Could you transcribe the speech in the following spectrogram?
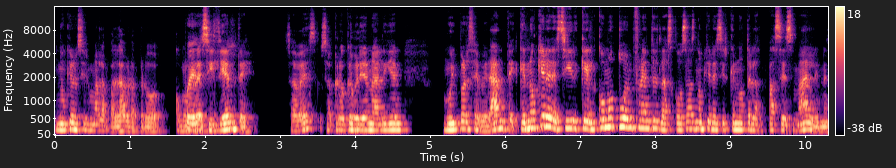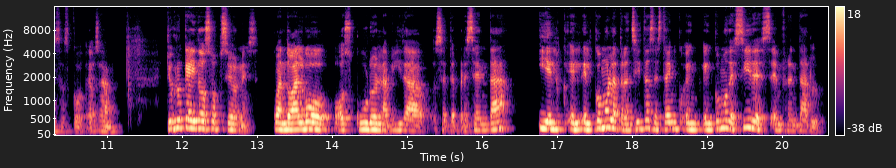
no quiero decir mala palabra, pero como Pues- resiliente, ¿sabes? O sea, creo que verían a alguien muy perseverante, que no quiere decir que el cómo tú enfrentes las cosas no quiere decir que no te las pases mal en esas cosas. O sea, yo creo que hay dos opciones. Cuando algo oscuro en la vida se te presenta y el, el, el cómo la transitas está en, en, en cómo decides enfrentarlo.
